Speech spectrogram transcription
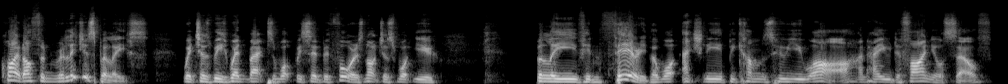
quite often religious beliefs. Which, as we went back to what we said before, is not just what you believe in theory, but what actually becomes who you are and how you define yourself,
